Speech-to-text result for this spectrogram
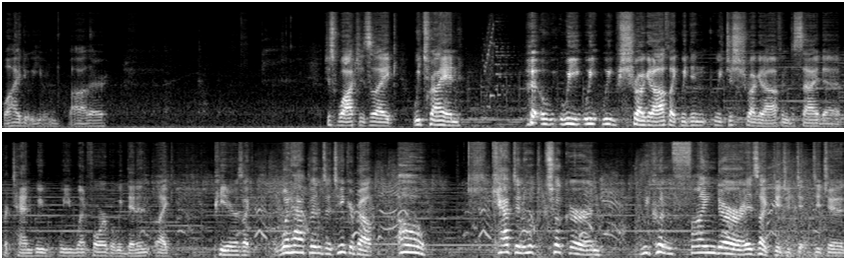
Why do we even bother? Just watch. It's like we try and we we we shrug it off like we didn't. We just shrug it off and decide to pretend we we went for it, but we didn't. Like Peter's like, what happened to Tinkerbell? Oh, Captain Hook took her and we couldn't find her. It's like, did you did, did you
